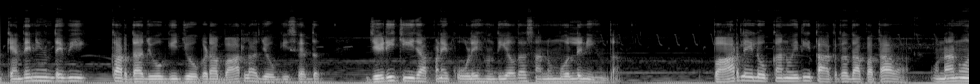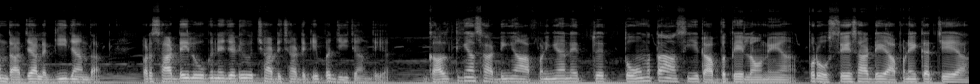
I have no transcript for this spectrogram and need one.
ਕਹਿੰਦੇ ਨਹੀਂ ਹੁੰਦੇ ਵੀ ਘਰ ਦਾ ਜੋਗੀ ਜੋਗੜਾ, ਬਾਹਰਲਾ ਜੋਗੀ ਸਿੱਧ, ਜਿਹੜੀ ਚੀਜ਼ ਆਪਣੇ ਕੋਲੇ ਹੁੰਦੀ ਆ, ਉਹਦਾ ਸਾਨੂੰ ਮੁੱਲ ਨਹੀਂ ਹੁੰਦਾ। ਬਾਹਰਲੇ ਲੋਕਾਂ ਨੂੰ ਇਹਦੀ ਤਾਕਤ ਦਾ ਪਤਾ ਵਾ, ਉਹਨਾਂ ਨੂੰ ਅੰਦਾਜ਼ਾ ਲੱਗੀ ਜਾਂਦਾ, ਪਰ ਸਾਡੇ ਲੋਕ ਨੇ ਜਿਹੜੇ ਉਹ ਛੱਡ ਛੱਡ ਕੇ ਭੱਜੀ ਜਾਂਦੇ ਆ। ਗਲਤੀਆਂ ਸਾਡੀਆਂ ਆਪਣੀਆਂ ਨੇ ਤੇ ਤੋਮਤਾਂ ਅਸੀਂ ਰੱਬ ਤੇ ਲਾਉਨੇ ਆ, ਭਰੋਸੇ ਸਾਡੇ ਆਪਣੇ ਕੱਚੇ ਆ।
